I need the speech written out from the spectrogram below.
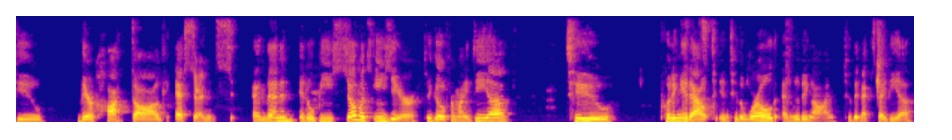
to their hot dog essence. And then it'll be so much easier to go from idea to putting it out into the world and moving on to the next idea.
